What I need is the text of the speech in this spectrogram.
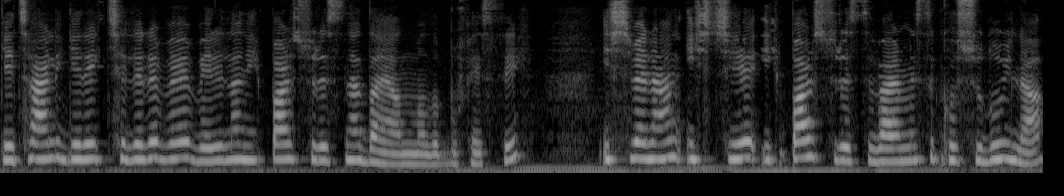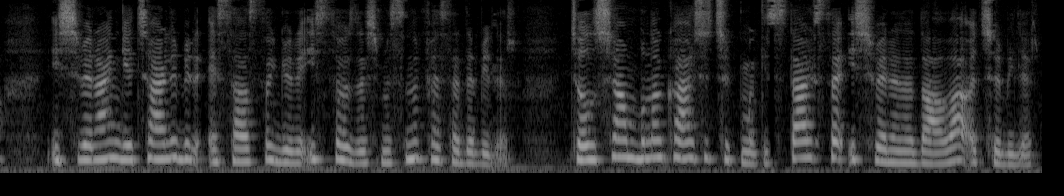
Geçerli gerekçelere ve verilen ihbar süresine dayanmalı bu fesih. İşveren işçiye ihbar süresi vermesi koşuluyla işveren geçerli bir esasa göre iş sözleşmesini feshedebilir. Çalışan buna karşı çıkmak isterse işverene dava açabilir.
